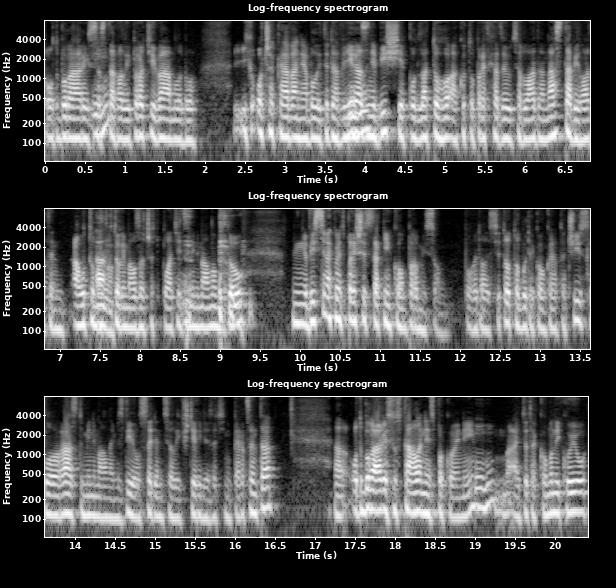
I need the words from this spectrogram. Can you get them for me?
Odborári sa mm-hmm. stavali proti vám, lebo ich očakávania boli teda výrazne mm-hmm. vyššie podľa toho, ako to predchádzajúca vláda nastavila ten automat, ano. ktorý mal začať platiť s minimálnou mzdou. Vy ste nakoniec prešli s takým kompromisom. Povedali ste, toto bude konkrétne číslo, rast minimálnej mzdy o 7,4%. Odborári sú stále nespokojní, mm-hmm. aj to tak komunikujú.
